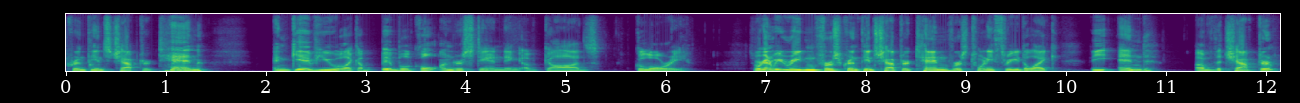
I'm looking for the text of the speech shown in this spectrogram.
Corinthians chapter 10 and give you like a biblical understanding of God's glory. So we're going to be reading 1 Corinthians chapter 10 verse 23 to like the end of the chapter.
